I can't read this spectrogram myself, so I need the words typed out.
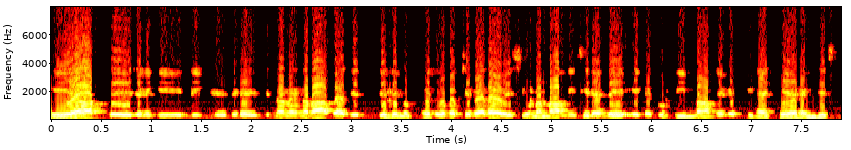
ਇਹ ਆਪ ਦੇ ਜਿਹੜੇ ਕਿ ਜਿਹੜੇ, ਜਿਨ੍ਹਾਂ ਨੇ ਇਹਨਾਂ ਰਾਤ ਦਾ ਜਿ- ਜਿਹਦੇ ਤੋਂ ਬੱਚੇ ਪੈਦਾ ਹੋਏ ਸੀ, ਉਹਨਾਂ ਨਾਲ ਨਹੀਂ ਸੀ ਰਹਿੰਦੇ, ਇੱਕ ਗੁਰਦੀਪ ਨਾਮ ਦੇ ਵਿਅਕਤੀ ਨਾਲ ਇੱਥੇ ਰਹਿੰਦੇ ਸੀ।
